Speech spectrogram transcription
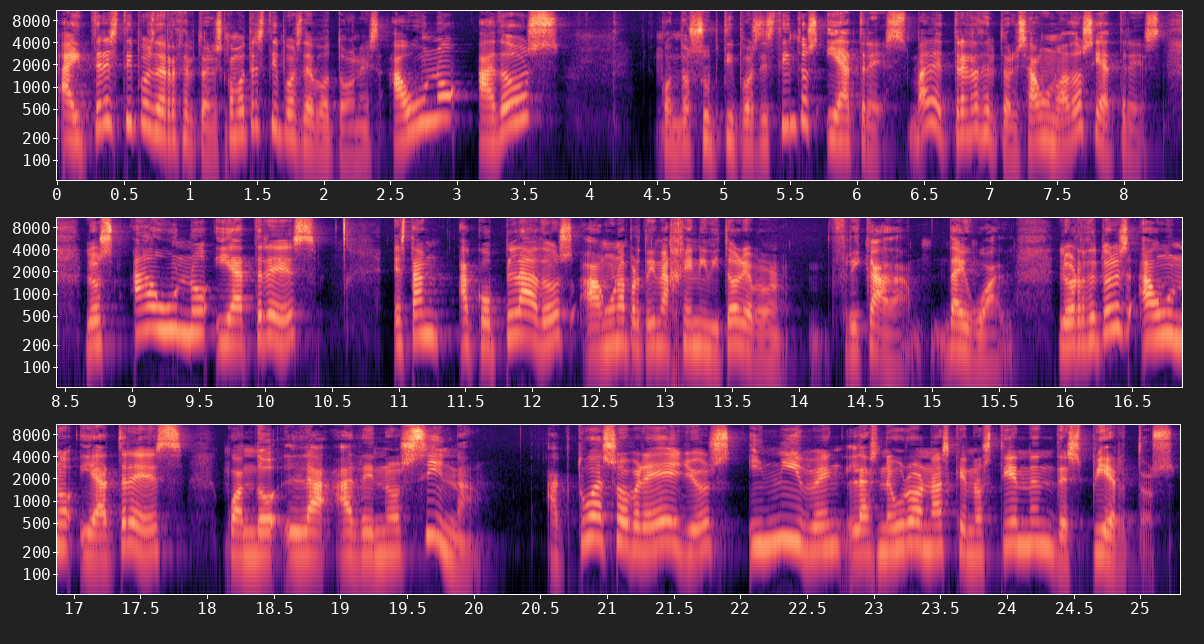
Hay tres tipos de receptores, como tres tipos de botones. A1, A2, con dos subtipos distintos, y A3, ¿vale? Tres receptores, A1, A2 y A3. Los A1 y A3 están acoplados a una proteína G inhibitoria, pero bueno, fricada, da igual. Los receptores A1 y A3, cuando la adenosina actúa sobre ellos, inhiben las neuronas que nos tienen despiertos.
